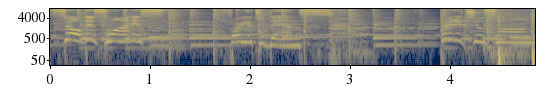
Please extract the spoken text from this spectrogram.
So this one is for you to dance. Pretty chill song.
